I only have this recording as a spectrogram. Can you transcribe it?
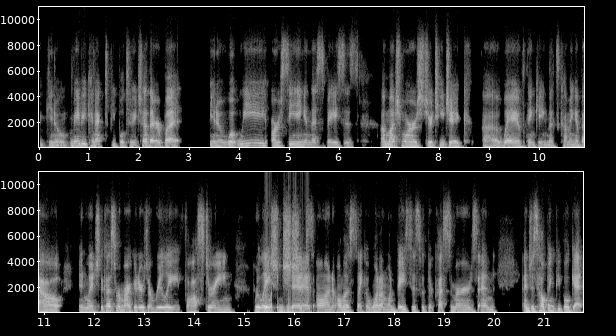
you know, maybe connect people to each other. But, you know, what we are seeing in this space is a much more strategic uh, way of thinking that's coming about in which the customer marketers are really fostering relationships on almost like a one-on-one basis with their customers and and just helping people get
